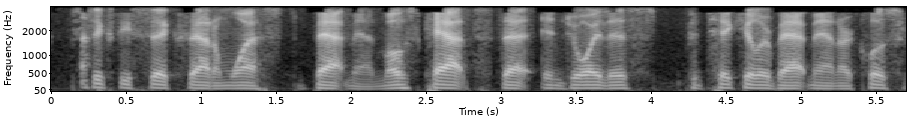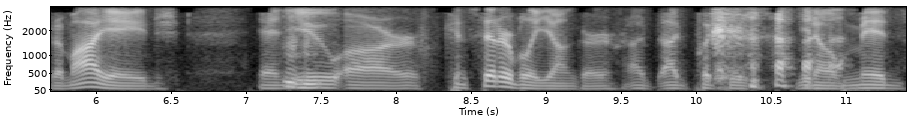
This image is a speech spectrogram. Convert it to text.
66 Adam West Batman. Most cats that enjoy this particular Batman are closer to my age, and Mhm. you are considerably younger. I'd, I'd put you, you know, mid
